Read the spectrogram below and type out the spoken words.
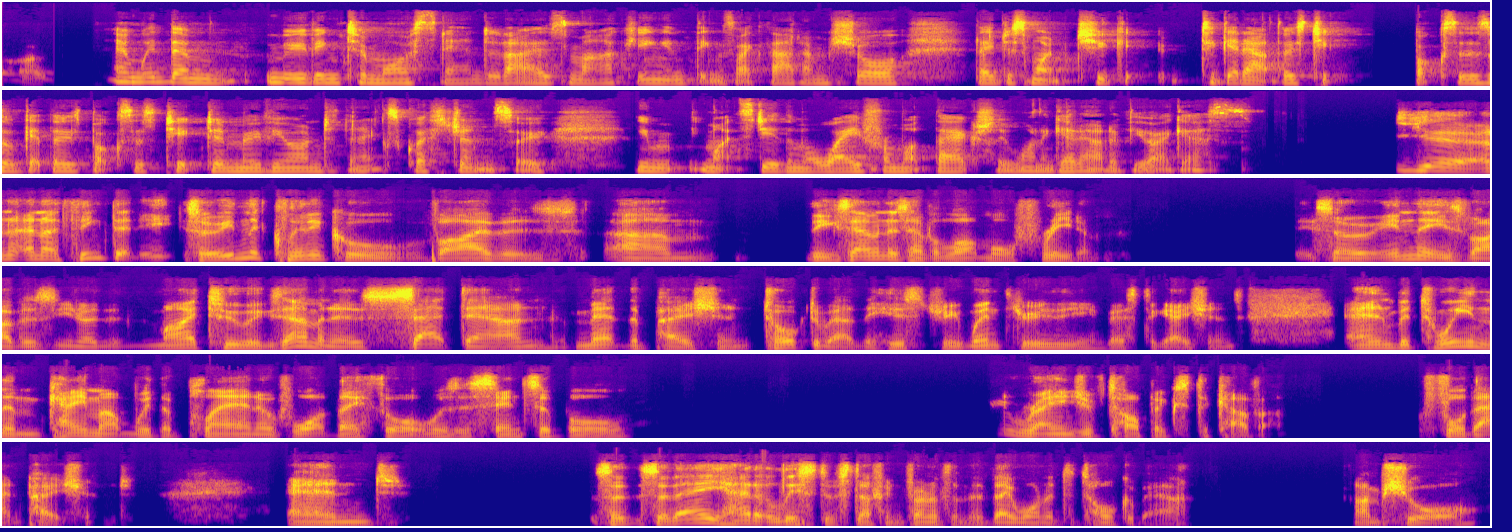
and with them moving to more standardized marking and things like that, I'm sure they just want to get, to get out those tick boxes or get those boxes ticked and move you on to the next question. So you, might steer them away from what they actually want to get out of you, I guess. Yeah, and, and I think that so in the clinical vivas, um, the examiners have a lot more freedom. So in these vivas, you know, my two examiners sat down, met the patient, talked about the history, went through the investigations, and between them came up with a plan of what they thought was a sensible range of topics to cover for that patient. And so, so they had a list of stuff in front of them that they wanted to talk about, I'm sure.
